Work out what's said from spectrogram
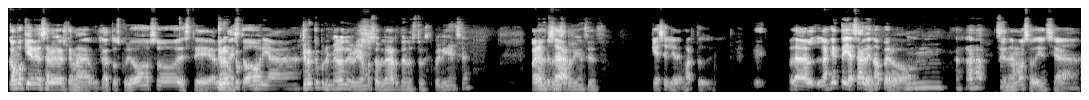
¿Cómo quieres desarrollar el tema? ¿Datos curiosos? Este, ¿Alguna Creo que- historia? Creo que primero deberíamos hablar de nuestra experiencia. Para de empezar, experiencias. ¿qué es el Día de Muertos? Eh. O sea, la gente ya sabe, ¿no? Pero Mm, ajá, sí. tenemos audiencia Ah,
